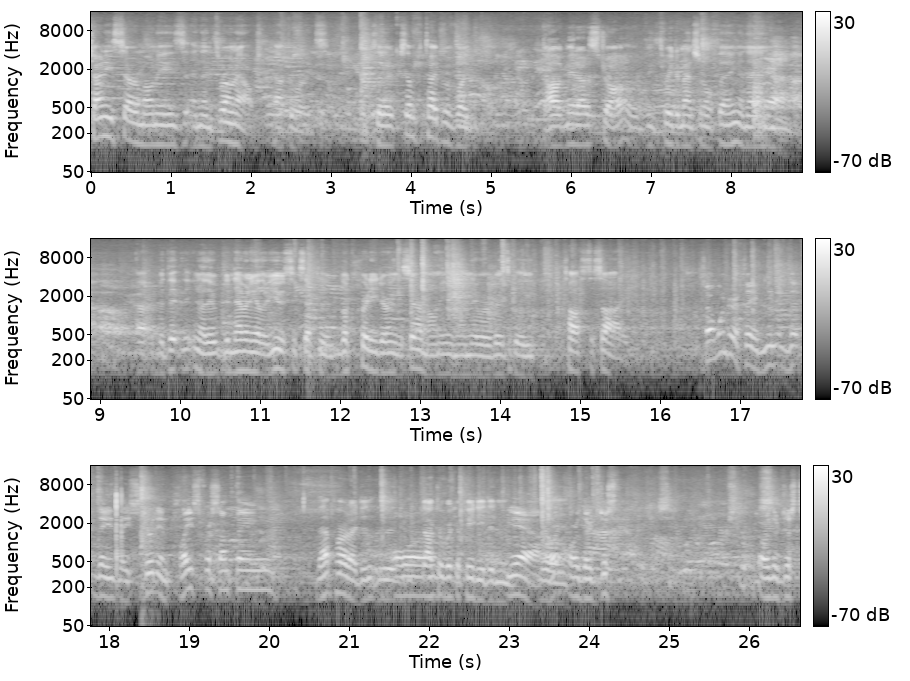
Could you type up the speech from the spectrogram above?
Chinese ceremonies and then thrown out afterwards. So they're some type of like dog made out of straw. Would be three dimensional thing, and then. Yeah. Uh, but they, you know they didn't have any other use except to look pretty during the ceremony, and then they were basically tossed aside. So I wonder if they they they stood in place for something. That part I didn't. Or- Dr. Wikipedia didn't. Yeah, really- or, or they're just, or they're just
